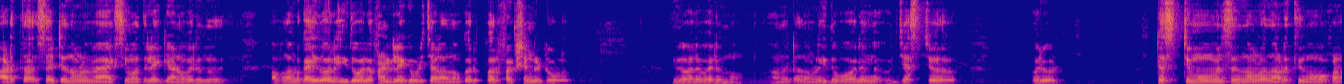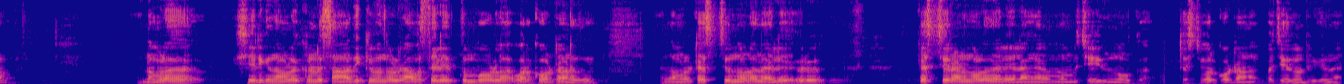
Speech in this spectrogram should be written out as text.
അടുത്ത സെറ്റ് നമ്മൾ മാക്സിമത്തിലേക്കാണ് വരുന്നത്. അപ്പോൾ നമ്മൾ ഇതുപോലെ ഇതുപോലെ ഫ്രണ്ടിലേക്ക് പിടിച്ചാലേ നമുക്കൊരു പെർഫെക്ഷൻ കിട്ടുള്ളൂ. ഇതുപോലെ വരുന്നു. എന്നിട്ട് നമ്മൾ ഇതുപോലെ ജസ്റ്റ് ഒരു ടെസ്റ്റ് മൂവ്മെന്റ്സ് നമ്മൾ നടത്തി നോക്കണം. നമ്മൾ ശരിക്കും നമ്മളെ കൊണ്ട് സാധിക്കുമെന്നുള്ളൊരു അവസ്ഥയിൽ എത്തുമ്പോൾ ഉള്ള വർക്കൗട്ടാണിത് നമ്മൾ ടെസ്റ്റ് എന്നുള്ള നിലയിൽ ഒരു ടെസ്റ്റ് റൺ എന്നുള്ള നിലയിൽ അങ്ങനെ നമ്മൾ ചെയ്ത് നോക്കുക. ടെസ്റ്റ് വർക്കൗട്ടാണ് ഇപ്പോൾ ചെയ്തുകൊണ്ടിരിക്കുന്നത്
